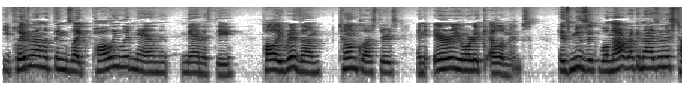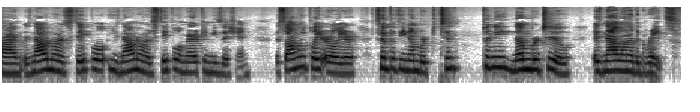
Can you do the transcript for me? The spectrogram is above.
He played around with things like polytonality, polyrhythm, tone clusters, and aortic elements. His music, while not recognized in his time, is now known as staple. He's now known as staple American musician. The song we played earlier, "Sympathy Number Symphony Number Two, is now one of the greats.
